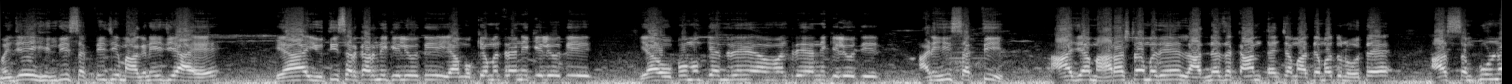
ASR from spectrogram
म्हणजे हिंदी सक्तीची मागणी जी आहे या युती सरकारने केली होती या मुख्यमंत्र्यांनी केली होती या उपमुख्यमंत्री मंत्र्यांनी केली होती. आणि ही सक्ती आज या महाराष्ट्रामध्ये लादण्याचं काम त्यांच्या माध्यमातून होत आहे आज संपूर्ण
